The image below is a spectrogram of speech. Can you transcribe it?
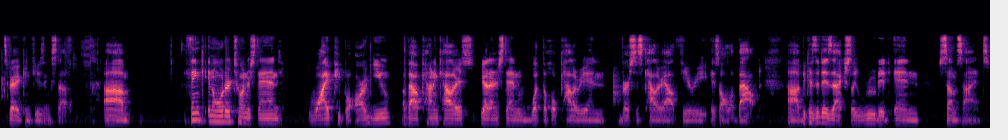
It's very confusing stuff. Um, I think in order to understand why people argue about counting calories, you got to understand what the whole calorie in versus calorie out theory is all about, uh, because it is actually rooted in some science.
